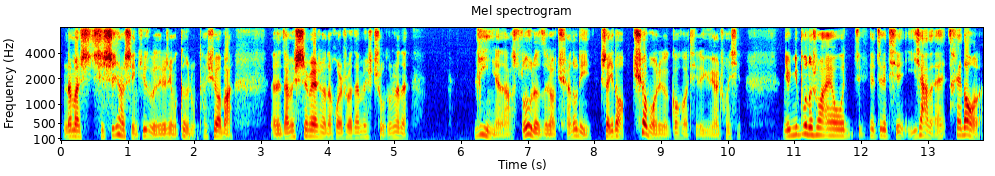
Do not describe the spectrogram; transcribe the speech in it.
那么实实际上审题组的这个任务更重，他需要把，呃，咱们市面上的或者说咱们手头上的。历年的啊，所有的资料全都得涉及到，确保这个高考题的原创性。你你不能说，哎呀，我这个这个题一下子哎猜到了，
